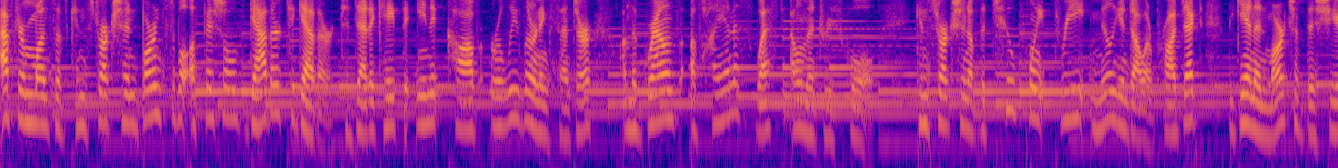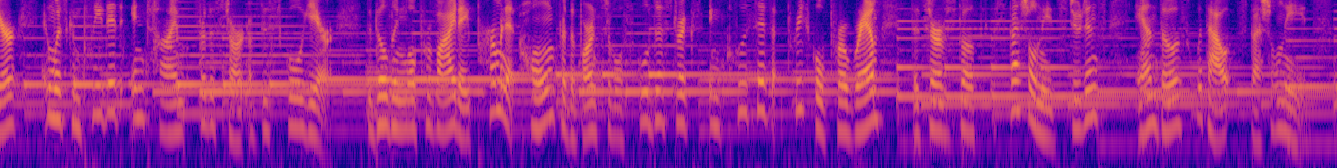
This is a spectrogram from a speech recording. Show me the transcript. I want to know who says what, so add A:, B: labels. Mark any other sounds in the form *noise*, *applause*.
A: After months of construction, Barnstable officials gathered together to dedicate the Enoch Cobb Early Learning Center on the grounds of Hyannis West Elementary School. Construction of the $2.3 million project began in March of this year and was completed in time for the start of this school year. The building will provide a permanent home for the Barnstable School District's inclusive preschool program that serves both special needs students and those without special needs.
